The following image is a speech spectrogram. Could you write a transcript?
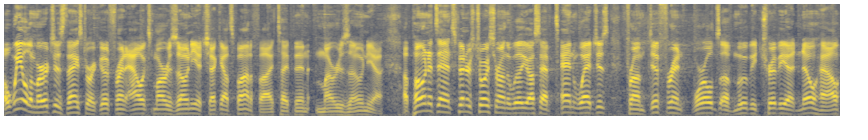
a wheel emerges thanks to our good friend Alex Marizonia. Check out Spotify, type in Marizonia. Opponents and spinner's choice are on the wheel. You also have 10 wedges from different worlds of movie trivia know how.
